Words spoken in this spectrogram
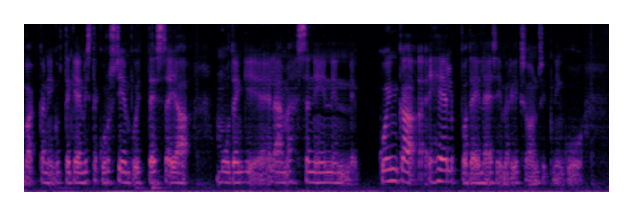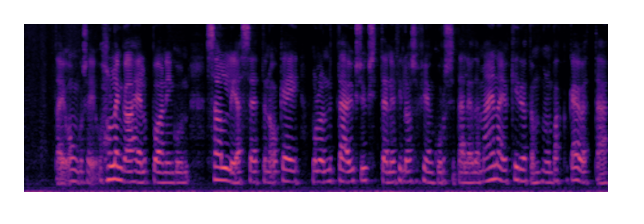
vaikka niinku tekemistä kurssien puitteissa ja muutenkin elämässä, niin, niin kuinka helppo teille esimerkiksi on sitten niinku, tai onko se ollenkaan helppoa niin kuin sallia se, että no okei, mulla on nyt tämä yksi yksittäinen filosofian kurssi täällä, jota mä en aio kirjoittaa, mutta mulla on pakko käydä tämä,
